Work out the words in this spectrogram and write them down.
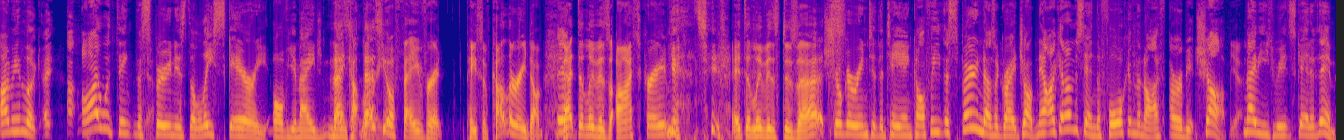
I mean, look, I, I would think the spoon is the least scary of your main, main That's, cutlery. that's your favorite piece of cutlery, Dom. Yeah. That delivers ice cream. Yeah, it. It delivers dessert. Sugar into the tea and coffee. The spoon does a great job. Now, I can understand the fork and the knife are a bit sharp. Yeah. Maybe you should be scared of them.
